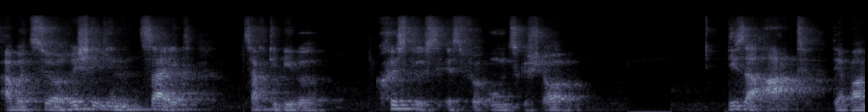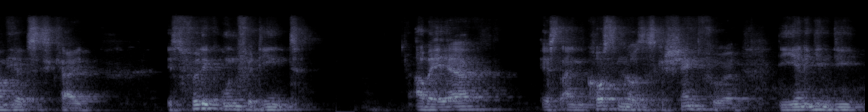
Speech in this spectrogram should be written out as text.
Aber zur richtigen Zeit, sagt die Bibel, Christus ist für uns gestorben. Dieser Akt der Barmherzigkeit ist völlig unverdient, aber er ist ein kostenloses Geschenk für diejenigen, die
